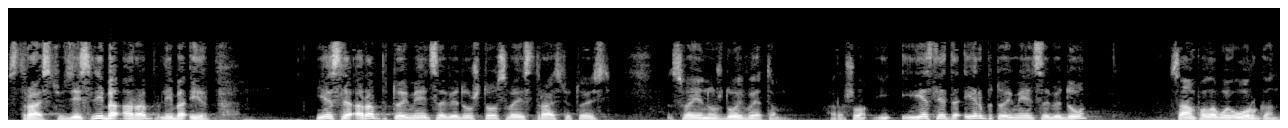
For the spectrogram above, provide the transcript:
страстью. Здесь либо араб, либо ирб. Если араб, то имеется в виду, что своей страстью, то есть своей нуждой в этом. Хорошо? И, если это ирб, то имеется в виду сам половой орган,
